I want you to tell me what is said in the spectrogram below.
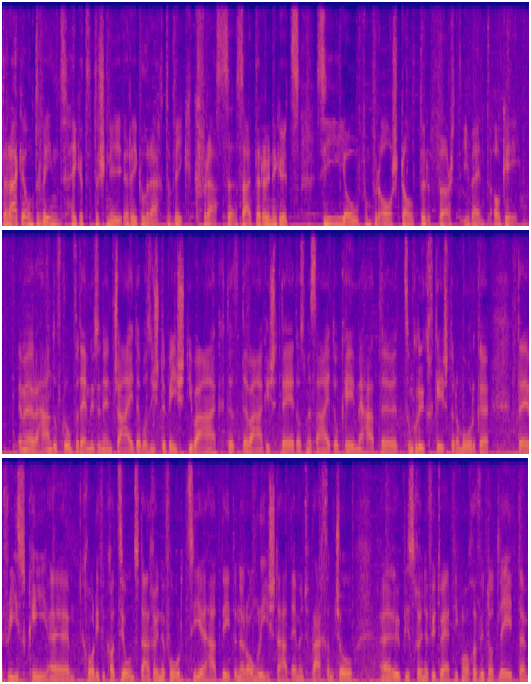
Der Regen und der Wind haben den Schnee regelrecht weggefressen, sagt der René Götz, CEO vom Veranstalter First Event AG. Wir haben aufgrund von dem müssen entscheiden, was ist der beste Weg. Der Weg ist der, dass man sagt, okay, wir hatten zum Glück gestern Morgen den Freeski äh, Qualifikationsteil können vorziehen, hat dort eine Rangliste, hat dementsprechend schon äh, etwas können für die Wertung machen für die Athleten.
